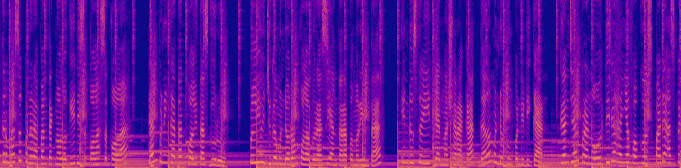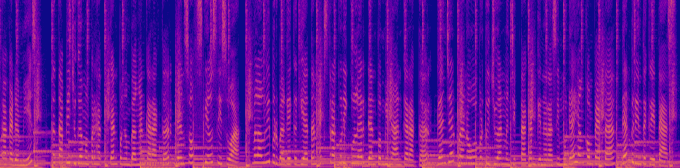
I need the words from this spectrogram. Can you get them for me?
termasuk penerapan teknologi di sekolah-sekolah dan peningkatan kualitas guru. Beliau juga mendorong kolaborasi antara pemerintah, industri, dan masyarakat dalam mendukung pendidikan. Ganjar Pranowo tidak hanya fokus pada aspek akademis, tetapi juga memperhatikan pengembangan karakter dan soft skill siswa. Melalui berbagai kegiatan ekstrakurikuler dan pembinaan karakter, Ganjar Pranowo bertujuan menciptakan generasi muda yang kompeten dan berintegritas.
